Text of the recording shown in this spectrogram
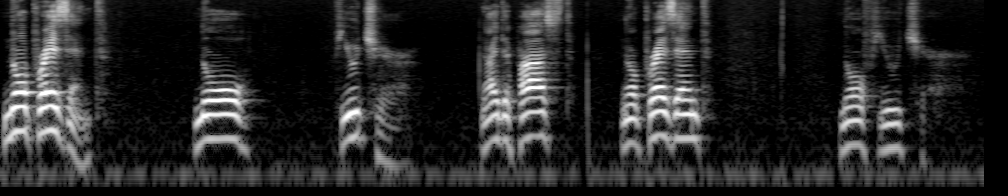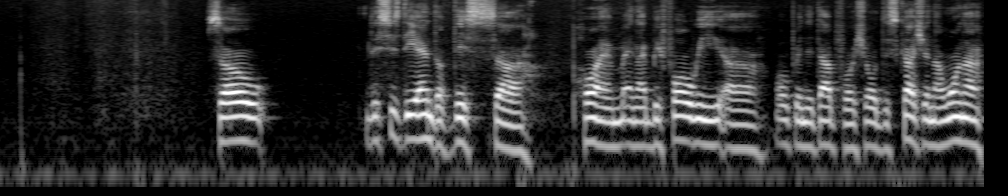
nor present nor future, neither past nor present nor future. So, this is the end of this uh, poem, and I, before we uh, open it up for a short discussion, I wanna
